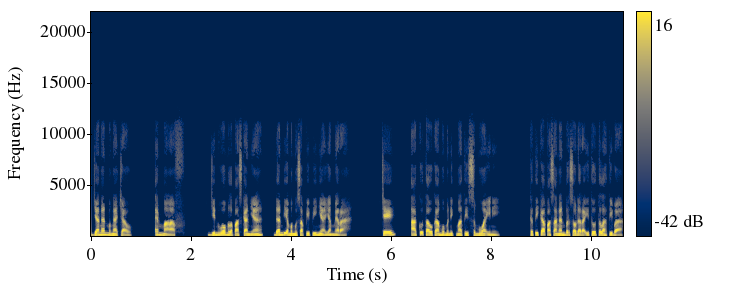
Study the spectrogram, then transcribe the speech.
Jangan mengacau. Em maaf. Jinwo melepaskannya, dan dia mengusap pipinya yang merah. C, aku tahu kamu menikmati semua ini. Ketika pasangan bersaudara itu telah tiba,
